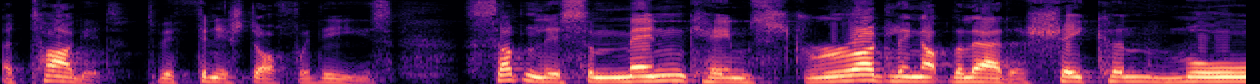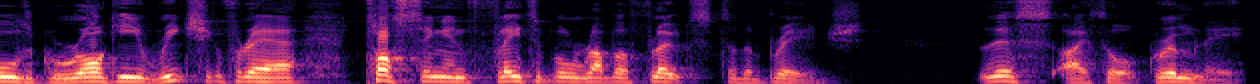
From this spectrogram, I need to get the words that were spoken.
a target to be finished off with ease. Suddenly, some men came struggling up the ladder, shaken, mauled, groggy, reaching for air, tossing inflatable rubber floats to the bridge. This, I thought grimly,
